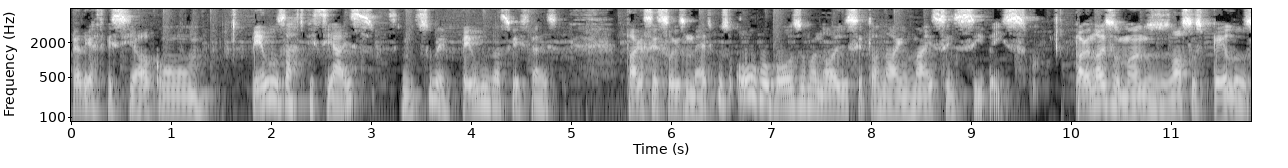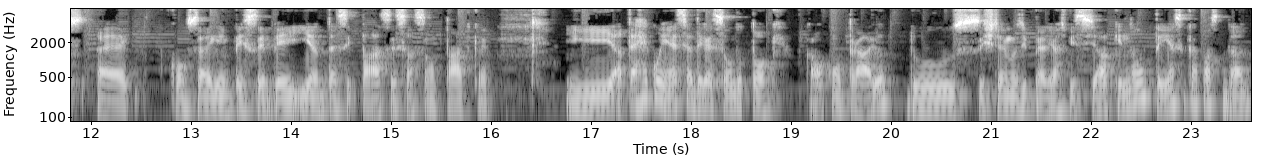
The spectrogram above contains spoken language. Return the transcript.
pele artificial com pelos artificiais, isso mesmo, pelos artificiais, para sensores médicos ou robôs humanoides se tornarem mais sensíveis. Para nós humanos, os nossos pelos é, conseguem perceber e antecipar a sensação tática e até reconhece a direção do toque, ao contrário dos sistemas de pele artificial que não têm essa capacidade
